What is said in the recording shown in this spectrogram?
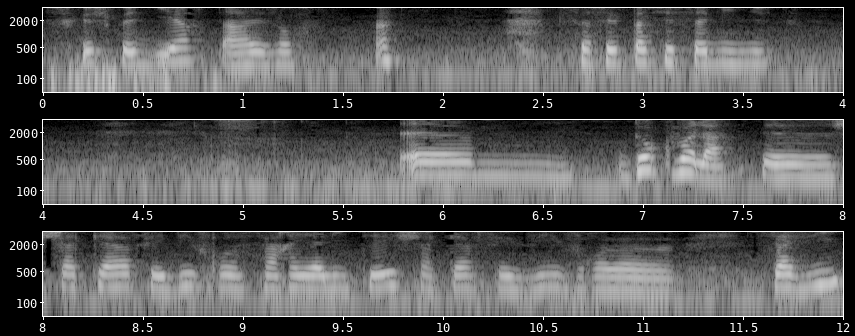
ce que je peux te dire. T'as raison. ça fait passer 5 minutes. Euh, donc voilà, euh, chacun fait vivre sa réalité, chacun fait vivre sa vie.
